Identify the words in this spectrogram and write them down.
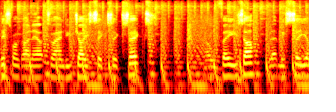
this one going out to Andy J666. Old Visa, let me see you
